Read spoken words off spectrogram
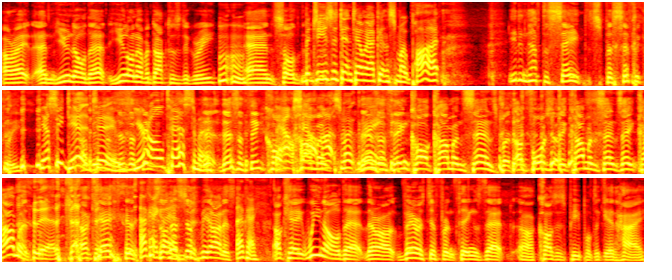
All right, and you know that you don't have a doctor's degree, and so But Jesus didn't tell me I couldn't smoke pot. He didn't have to say it specifically. Yes, he did There's a- there's too. a Your thing- Old Testament. There- there's a thing called Thou shalt common. not smoke the there's green. a thing called common sense, but unfortunately, common sense ain't common. Yeah, Okay. Okay, So go let's ahead. just be honest. Okay. Okay. We know that there are various different things that uh, causes people to get high.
